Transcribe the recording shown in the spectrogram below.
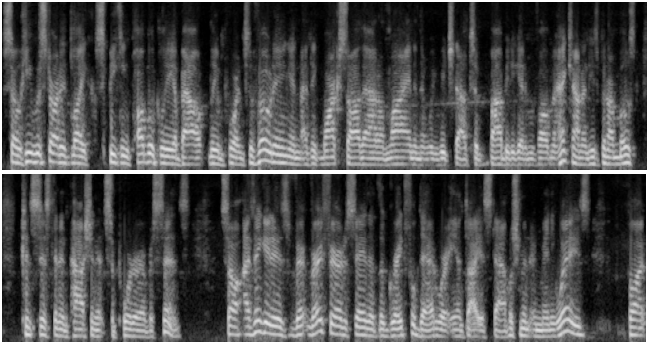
so he was started like speaking publicly about the importance of voting and i think mark saw that online and then we reached out to bobby to get him involved in headcount and he's been our most consistent and passionate supporter ever since. So i think it is very fair to say that the grateful dead were anti-establishment in many ways but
